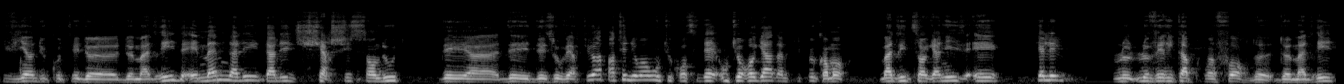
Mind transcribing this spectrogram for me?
qui vient du côté de, de Madrid et même d'aller d'aller chercher sans doute des, euh, des, des, ouvertures. À partir du moment où tu considères où tu regardes un petit peu comment Madrid s'organise et quel est le, véritable point fort de, de Madrid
